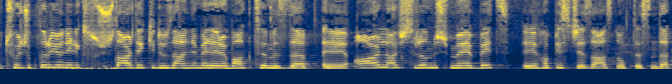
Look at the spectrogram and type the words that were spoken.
e, çocuklara yönelik suçlardaki düzenlemelere baktığımızda e, ağırlaştırılmış müebbet e, hapis cezası noktasında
